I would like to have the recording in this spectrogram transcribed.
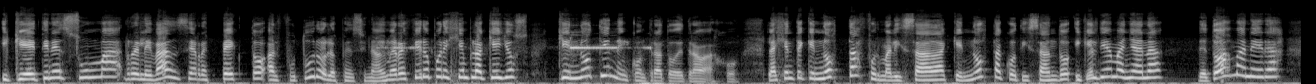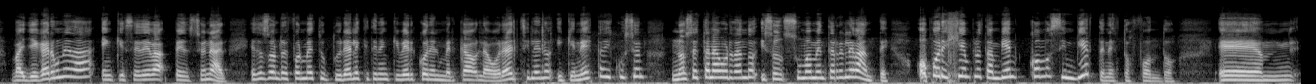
y que tienen suma relevancia respecto al futuro de los pensionados. Y me refiero, por ejemplo, a aquellos que no tienen contrato de trabajo, la gente que no está formalizada, que no está cotizando y que el día de mañana de todas maneras, va a llegar a una edad en que se deba pensionar. Esas son reformas estructurales que tienen que ver con el mercado laboral chileno y que en esta discusión no se están abordando y son sumamente relevantes. O, por ejemplo, también cómo se invierten estos fondos. Eh,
